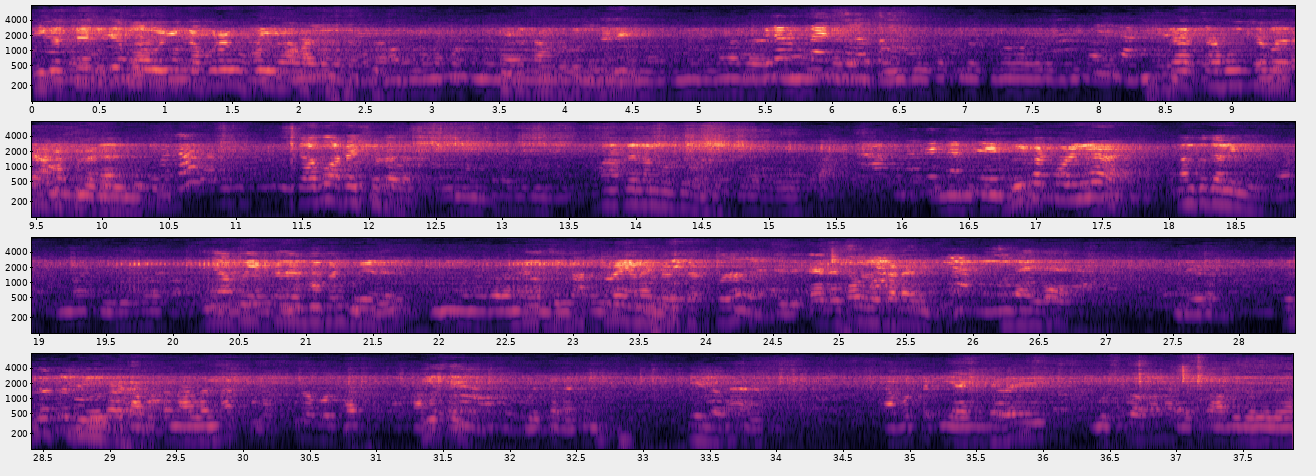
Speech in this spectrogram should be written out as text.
এই গাছটা যদি আমরা ওই কাপড়ের উপরে দাম কত কি জানেন? চাবো চাবো আঠাইশশো টাকা। আপনার নাম বলতে পারবেন দুই কাঠ করেন না? নাম তো জানি না। এই আপু এক কালার দুই কাঠ করে দেন। হচ্ছে কাজ করা এমব্রয়ডারি কাজ করা। এগুলো হচ্ছে দুই কাপড়টা না পুরো পুরো বোরখা ঠিক আছে। বইটা দেখেন এই নাও। কাপড়টা কি একবারে বুঝতে পারব না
